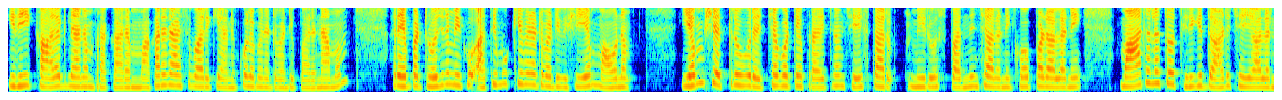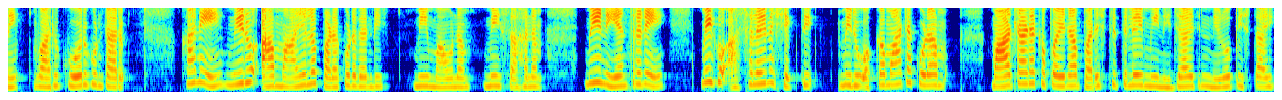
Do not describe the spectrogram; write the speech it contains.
ఇది కాలజ్ఞానం ప్రకారం మకర రాశి వారికి అనుకూలమైనటువంటి పరిణామం. రేపటి రోజున మీకు అతి ముఖ్యమైనటువంటి విషయం మౌనం. ఎం శత్రువు రెచ్చగొట్టే ప్రయత్నం చేస్తారు. మీరు స్పందించాలని కోపడాలని మాటలతో తిరిగి దాడి చేయాలని వారు కోరుకుంటారు. కానీ మీరు ఆ మాయలో పడకూడదండి. మీ మౌనం మీ సహనం మీ నియంత్రణే మీకు అసలైన శక్తి. మీరు ఒక్క మాట కూడా మాట్లాడకపోయినా పరిస్థితులే మీ నిజాయితీని నిరూపిస్తాయి.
